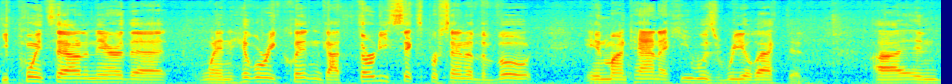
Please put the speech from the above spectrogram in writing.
He points out in there that when Hillary Clinton got 36% of the vote in Montana, he was reelected. Uh, and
